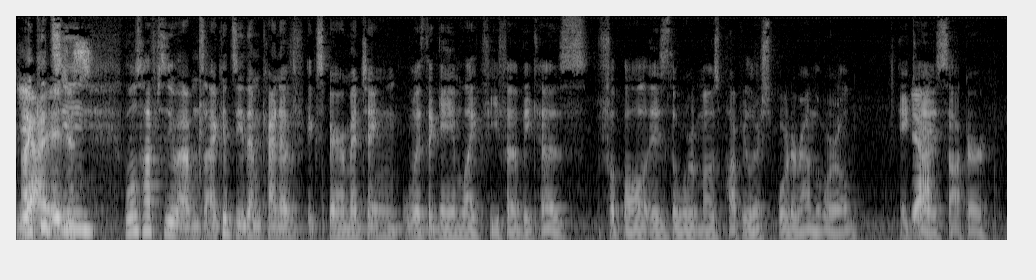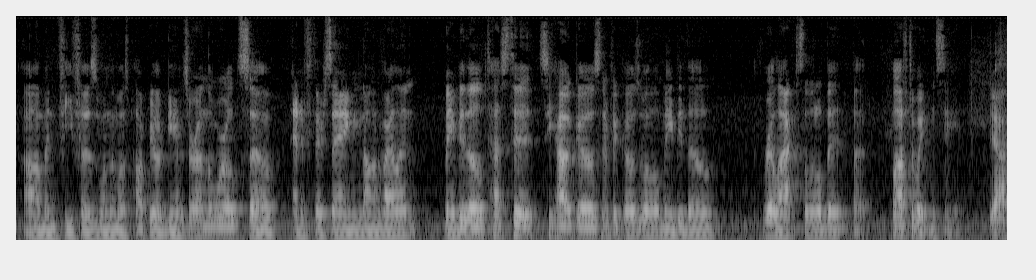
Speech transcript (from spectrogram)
Yeah, I could it see. just We'll have to see what happens. I could see them kind of experimenting with a game like FIFA because football is the most popular sport around the world, aka Yeah. soccer. Um, and FIFA is one of the most popular games around the world. So, and if they're saying non-violent, maybe they'll test it, see how it goes, and if it goes well, maybe they'll relax a little bit. But we'll have to wait and see. Yeah,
